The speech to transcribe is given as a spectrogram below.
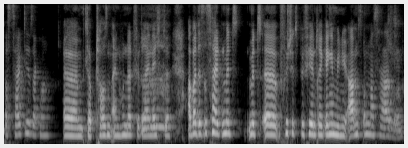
Was zahlt dir? Sag mal. Ähm, ich glaube 1100 für drei Nächte. Aber das ist halt mit, mit äh, Frühstücksbuffet und drei Gänge Menü abends und Massage.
